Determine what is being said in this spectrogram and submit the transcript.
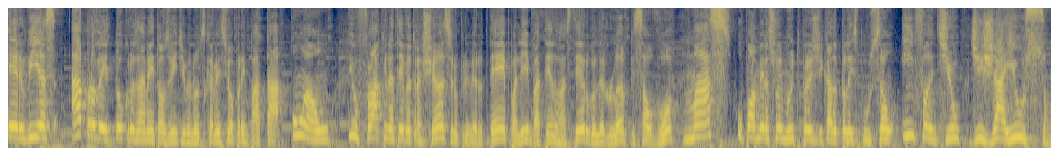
Herbias aproveitou o cruzamento aos 20 minutos, cabeceou pra empatar 1 a 1 E o Flaco ainda teve outra chance no primeiro tempo ali, batendo rasteiro, o goleiro Lamp salvou. Mas o Palmeiras foi muito prejudicado pela expulsão infantil de Jailson,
